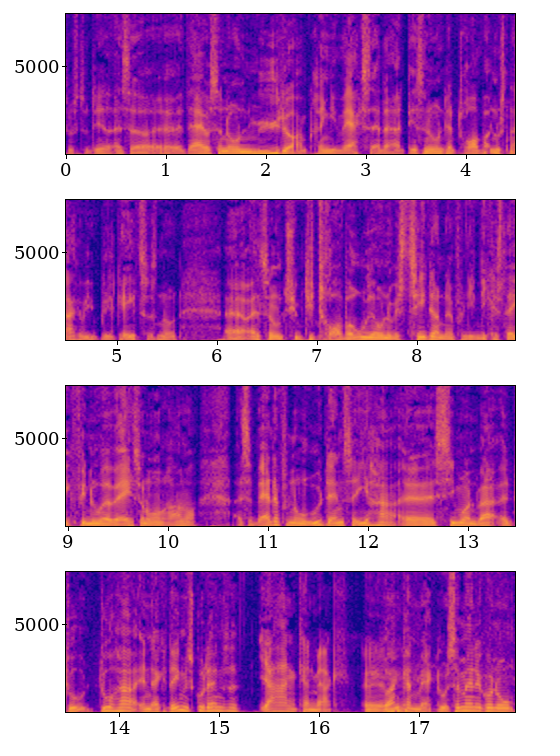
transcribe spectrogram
du studerede, altså øh, der er jo sådan nogle myter omkring iværksættere, det er sådan nogle, der dropper, nu snakker vi Bill Gates og sådan noget, øh, altså nogle typer, de dropper ud af universiteterne, fordi de kan slet ikke finde ud af, at være i sådan nogle rammer. Altså hvad er det for nogle uddannelser, I har, øh, Simon? Hvad, du, du har en akademisk uddannelse? Jeg har en kan mærke. Du har en kan mærke, du er simpelthen økonom?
